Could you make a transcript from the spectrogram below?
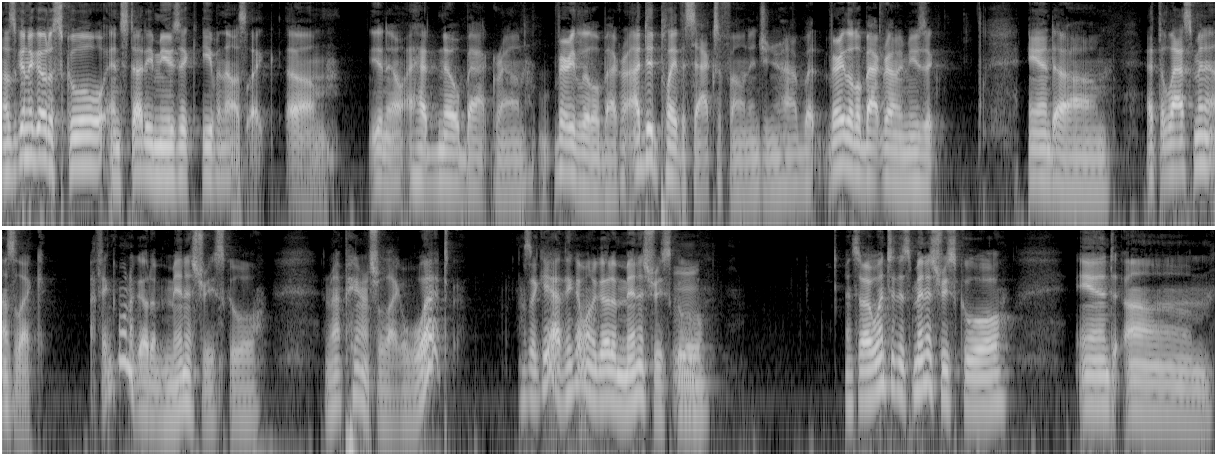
I was going to go to school and study music, even though I was like, um, you know, I had no background, very little background. I did play the saxophone in junior high, but very little background in music. And um, at the last minute, I was like, I think I want to go to ministry school. And my parents were like, What? I was like, Yeah, I think I want to go to ministry school. And so I went to this ministry school, and um,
